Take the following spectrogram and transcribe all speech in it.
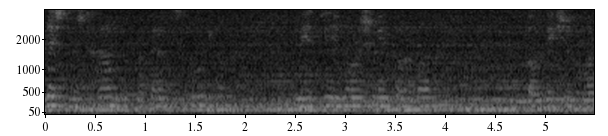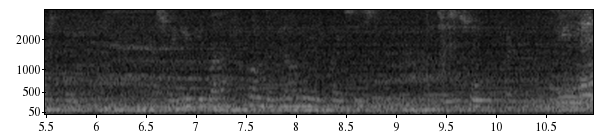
bless this hand that prepared this food, Lord. May it be nourishment to our foundation of our spirit. As we give you back all the glory and praises. In Jesus' name we pray. Happy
